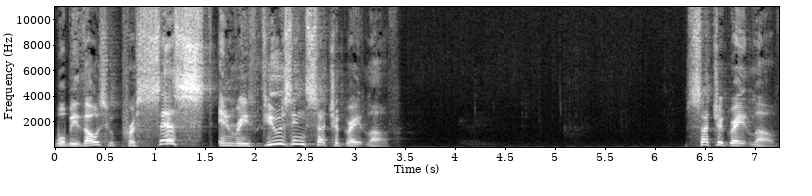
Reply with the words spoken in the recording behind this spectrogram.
will be those who persist in refusing such a great love such a great love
